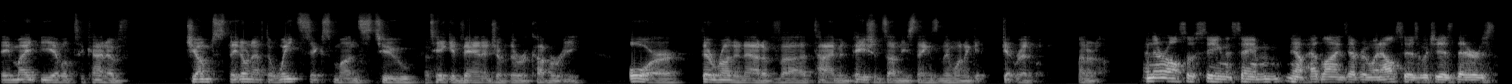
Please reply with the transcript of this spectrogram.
they might be able to kind of jumps they don't have to wait six months to take advantage of the recovery or they're running out of uh, time and patience on these things and they want to get, get rid of them i don't know. And they're also seeing the same you know headlines everyone else is which is there's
